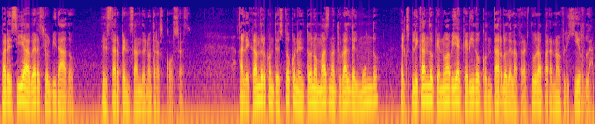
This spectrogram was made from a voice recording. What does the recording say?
Parecía haberse olvidado, estar pensando en otras cosas. Alejandro contestó con el tono más natural del mundo, explicando que no había querido contarlo de la fractura para no afligirla.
